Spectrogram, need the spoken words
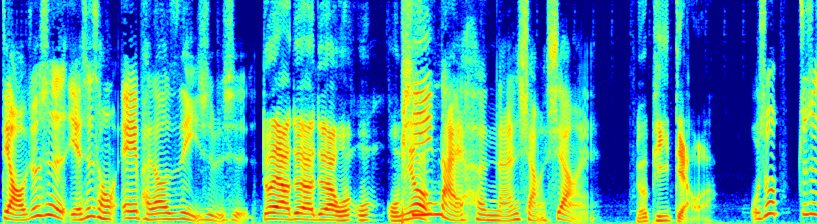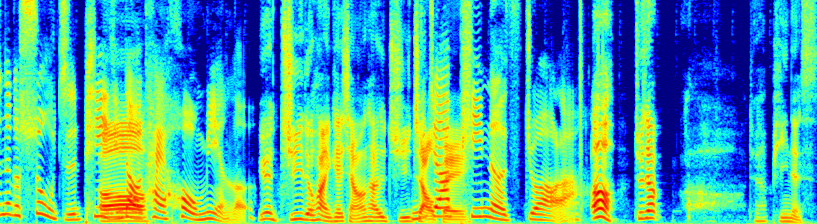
屌就是也是从 A 排到 Z，是不是？对啊，对啊，对啊，我我我们要 P 奶很难想象哎、欸，你说 P 屌啊？我说就是那个数值 P 已经到太后面了，哦、因为 G 的话，你可以想象它是 G 罩杯，你叫 Penis 就好了哦，就叫哦，就叫 Penis，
